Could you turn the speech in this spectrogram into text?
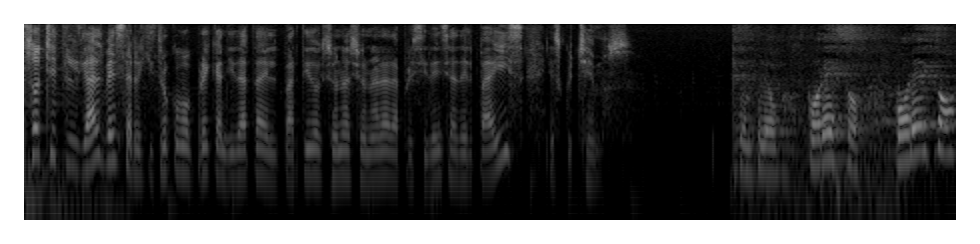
Xochitl Galvez se registró como precandidata del Partido Acción Nacional a la presidencia del país. Escuchemos. Por eso, por eso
